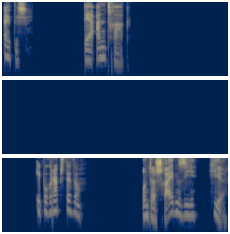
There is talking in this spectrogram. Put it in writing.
Αίτηση. Der Antrag. Υπογράψτε εδώ. Unterschreiben Sie hier.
